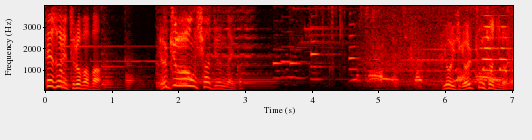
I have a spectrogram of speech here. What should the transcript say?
새 소리 들어봐봐 열중샷 이런다니까? 야 열중샷이라네?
